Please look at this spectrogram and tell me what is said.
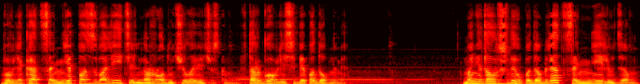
вовлекаться непозволительно роду человеческому, в торговле себе подобными. Мы не должны уподобляться нелюдям,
